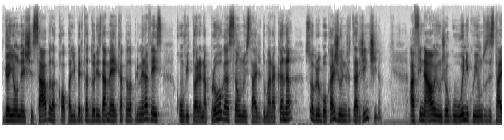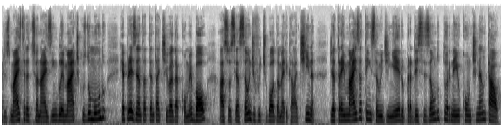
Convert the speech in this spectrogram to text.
ganhou neste sábado a Copa Libertadores da América pela primeira vez, com vitória na prorrogação no estádio do Maracanã sobre o Boca Juniors da Argentina. A final, em um jogo único em um dos estádios mais tradicionais e emblemáticos do mundo, representa a tentativa da Comebol, a Associação de Futebol da América Latina, de atrair mais atenção e dinheiro para a decisão do torneio continental,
